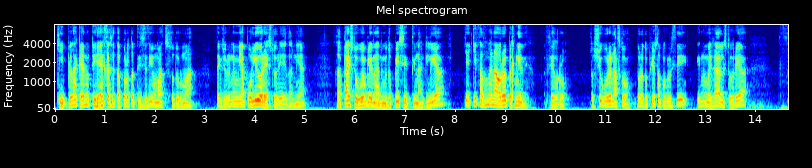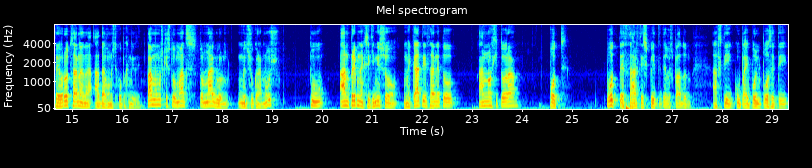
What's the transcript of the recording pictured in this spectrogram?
Και η πλάκα είναι ότι έχασε τα πρώτα της δύο μάτια στο τουρνουά. Δεν ξέρω, είναι μια πολύ ωραία ιστορία η Δανία. Θα πάει στο Wembley να αντιμετωπίσει την Αγγλία και εκεί θα δούμε ένα ωραίο παιχνίδι, θεωρώ. Το σίγουρο είναι αυτό. Τώρα το ποιος θα αποκριθεί είναι μεγάλη ιστορία. Θεωρώ ότι θα είναι ένα ανταγωνιστικό παιχνίδι. Πάμε όμως και στο μάτς των Άγγλων με τους Ουκρανούς που αν πρέπει να ξεκινήσω με κάτι θα είναι το αν όχι τώρα πότε. Πότε θα έρθει σπίτι τέλος πάντων αυτή η κούπα η πολυπόθετη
